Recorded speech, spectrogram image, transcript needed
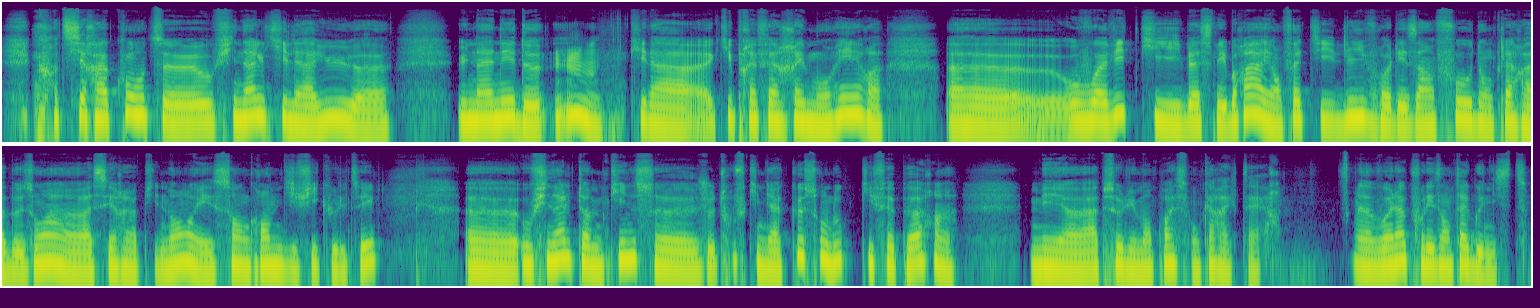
Quand il raconte au final qu'il a eu une année de qu'il préférerait mourir, on voit vite qu'il baisse les bras et en fait il livre les infos dont Claire a besoin assez rapidement et sans grande difficulté. au final, Tomkins, je trouve qu'il n'y a que son look qui fait peur, mais absolument pas son caractère. voilà pour les antagonistes.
